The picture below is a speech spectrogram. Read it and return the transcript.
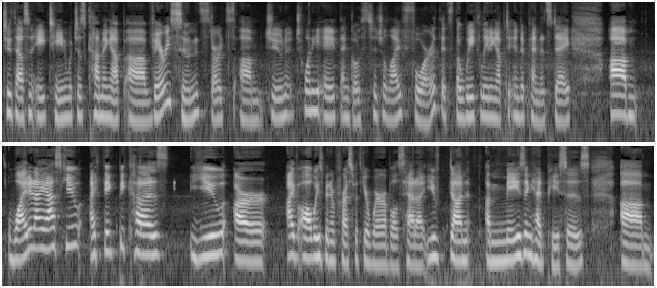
2018, which is coming up uh, very soon. It starts um, June 28th and goes to July 4th. It's the week leading up to Independence Day. Um, why did I ask you? I think because you are I've always been impressed with your wearables, Hedda. You've done amazing headpieces, um,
